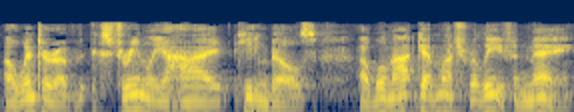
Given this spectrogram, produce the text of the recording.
a winter of extremely high heating bills uh, will not get much relief in May.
